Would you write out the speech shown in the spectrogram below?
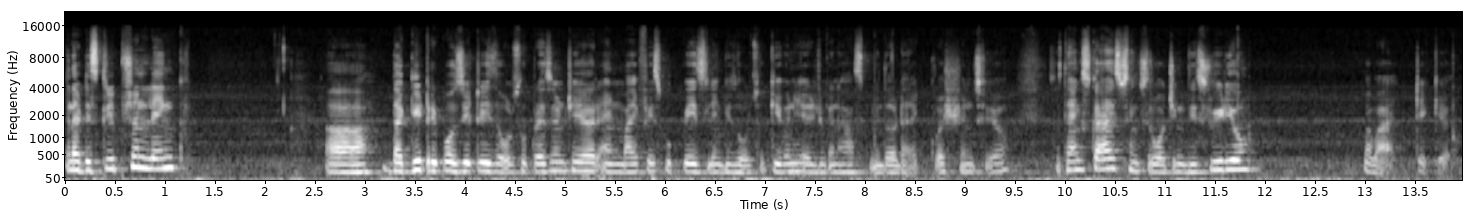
in the description link uh, the git repository is also present here and my facebook page link is also given here. You can ask me the direct questions here. So thanks guys. Thanks for watching this video. Bye bye take care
